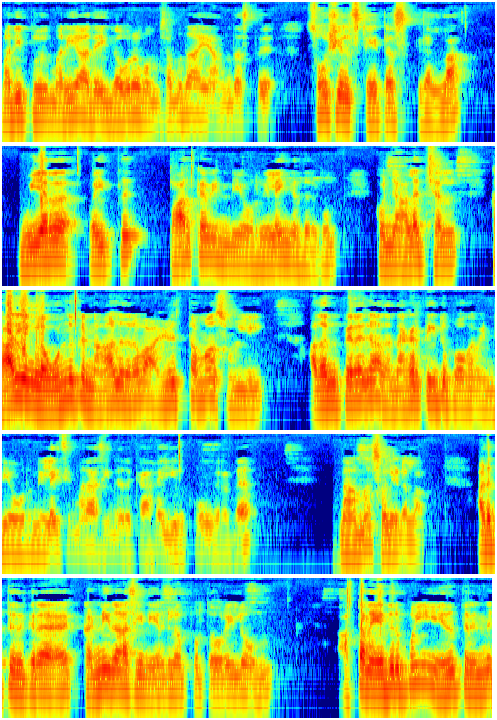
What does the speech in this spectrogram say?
மதிப்பு மரியாதை கௌரவம் சமுதாய அந்தஸ்து சோஷியல் ஸ்டேட்டஸ் இதெல்லாம் உயர வைத்து பார்க்க வேண்டிய ஒரு நிலைங்கிறது இருக்கும். கொஞ்சம் அலைச்சல் காரியங்களை ஒன்றுக்கு நாலு தடவை அழுத்தமாக சொல்லி அதன் பிறகு அதை நகர்த்திட்டு போக வேண்டிய ஒரு நிலை சிம்மராசினருக்காக இருக்குங்கிறத நாம் சொல்லிடலாம். அடுத்து இருக்கிற கன்னிராசி நேர்களை பொறுத்தவரையிலும் அத்தனை எதிர்ப்பையும் எதிர்த்து நின்று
